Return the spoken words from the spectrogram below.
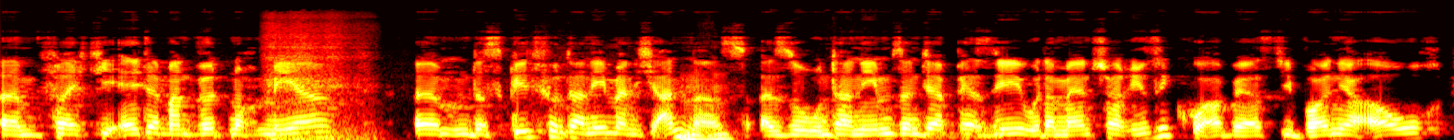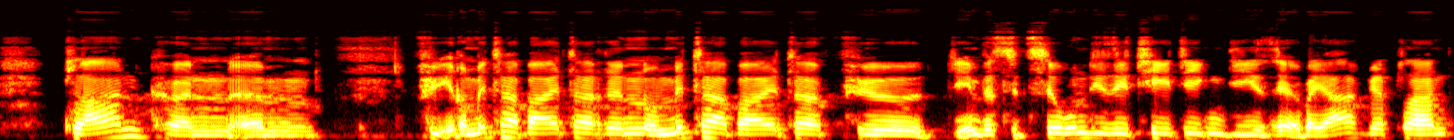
Ähm, vielleicht je älter man wird, noch mehr. Ähm, das gilt für Unternehmer nicht anders. Mhm. Also Unternehmen sind ja per se oder Manager risikoavers. Die wollen ja auch planen können ähm, für ihre Mitarbeiterinnen und Mitarbeiter, für die Investitionen, die sie tätigen, die sie über Jahre geplant.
